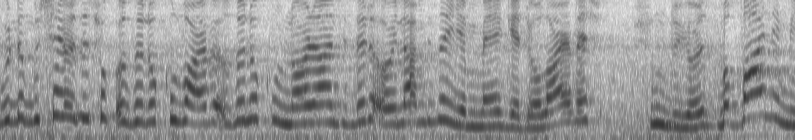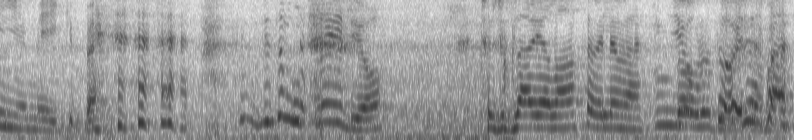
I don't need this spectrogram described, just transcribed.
Burada bu çevrede çok özel okul var ve özel okulun öğrencileri öğlen bize yemeğe geliyorlar ve şunu duyuyoruz. Babaannemin yemeği gibi. Bizi mutlu ediyor. Çocuklar yalan söylemez. Yok Doğrudur o söylemez.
